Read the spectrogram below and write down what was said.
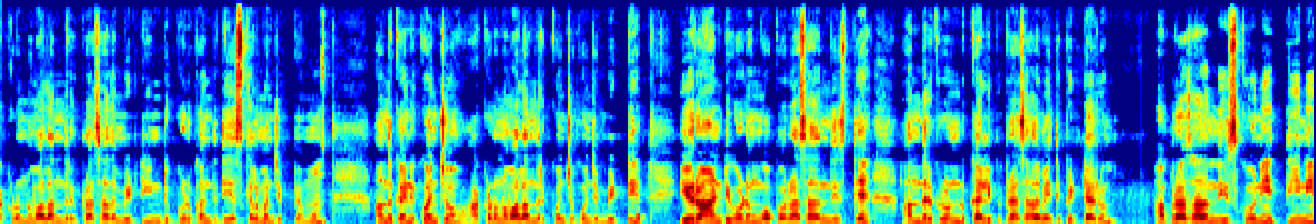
అక్కడ ఉన్న వాళ్ళందరికీ ప్రసాదం పెట్టి ఇంటికి కూడా కొంత తీసుకెళ్ళమని చెప్పాము. అందుకని కొంచెం అక్కడ ఉన్న వాళ్ళందరికీ కొంచెం కొంచెం పెట్టి ఏరో ఆంటీ కూడా ఇంకో ప్రసాదం తీస్తే అందరికి రెండు కలిపి ప్రసాదం అయితే పెట్టారు. ఆ ప్రసాదం తీసుకొని తిని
